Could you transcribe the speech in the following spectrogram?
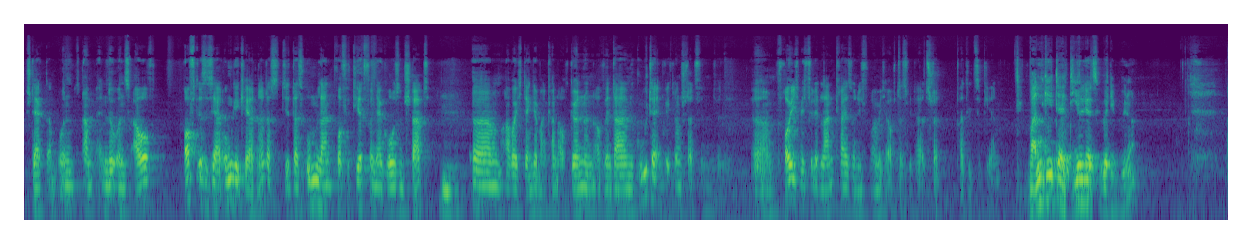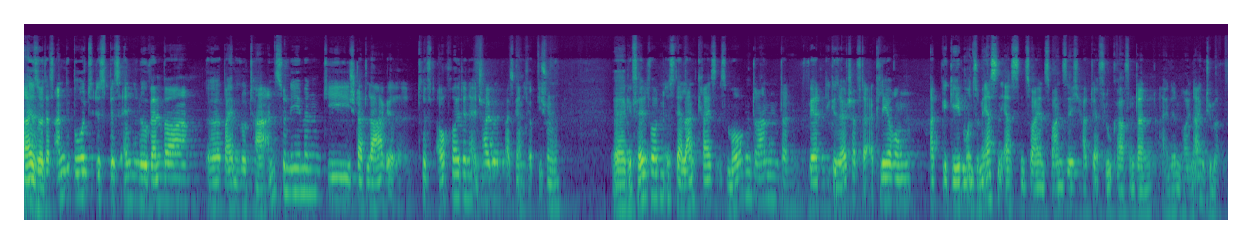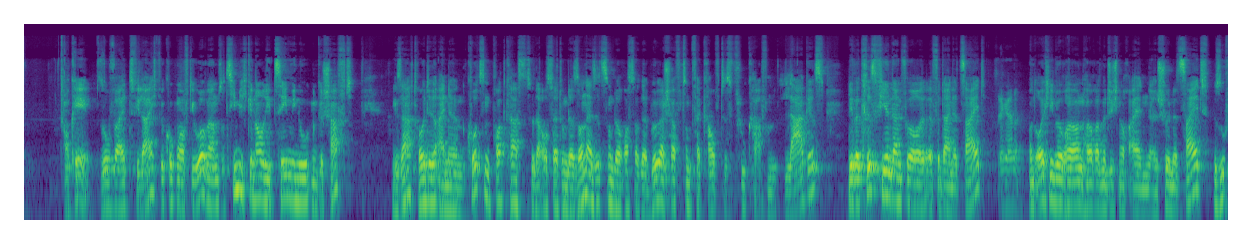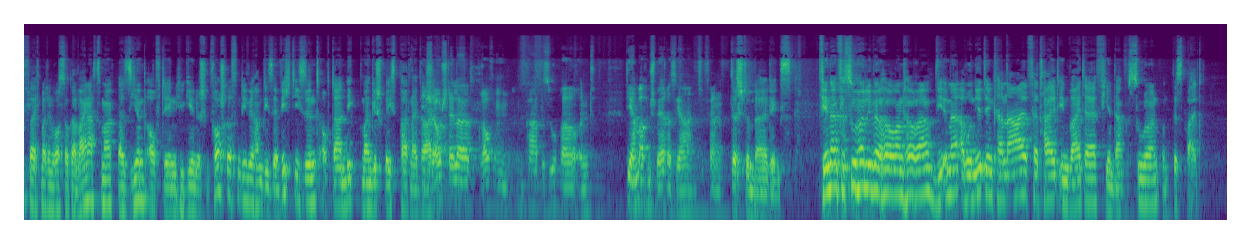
stärkt am, am Ende uns auch. Oft ist es ja umgekehrt, ne? dass das Umland profitiert von der großen Stadt. Mhm. Ähm, aber ich denke, man kann auch gönnen, auch wenn da eine gute Entwicklung stattfinden wird. Äh, freue ich mich für den Landkreis und ich freue mich auch, dass wir da als Stadt partizipieren. Wann geht der Deal jetzt über die Bühne? Also, das Angebot ist bis Ende November äh, beim Notar anzunehmen. Die Stadt Lage trifft auch heute eine Entscheidung. Ich weiß gar nicht, ob die schon äh, gefällt worden ist. Der Landkreis ist morgen dran. Dann werden die Gesellschaftererklärungen abgegeben und zum 01.01.2022 hat der Flughafen dann einen neuen Eigentümer. Okay, soweit vielleicht. Wir gucken auf die Uhr. Wir haben so ziemlich genau die zehn Minuten geschafft. Wie gesagt, heute einen kurzen Podcast zu der Auswertung der Sondersitzung der Rostocker Bürgerschaft zum Verkauf des Flughafen Lages. Lieber Chris, vielen Dank für, für deine Zeit. Sehr gerne. Und euch, liebe Hörer und Hörer, wünsche ich noch eine schöne Zeit. Besucht vielleicht mal den Rostocker Weihnachtsmarkt, basierend auf den hygienischen Vorschriften, die wir haben, die sehr wichtig sind. Auch da nickt mein Gesprächspartner gerade. Die Schausteller brauchen ein paar Besucher und die haben auch ein schweres Jahr insofern. Das stimmt allerdings. Vielen Dank fürs Zuhören, liebe Hörer und Hörer. Wie immer, abonniert den Kanal, verteilt ihn weiter. Vielen Dank fürs Zuhören und bis bald.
